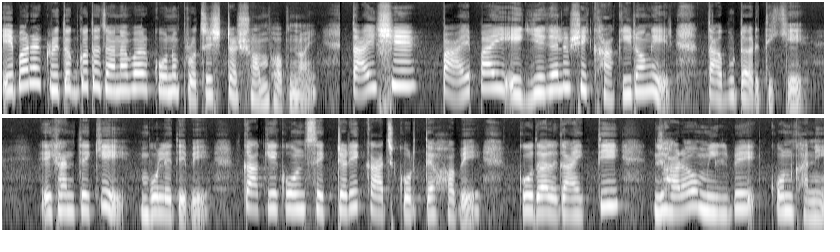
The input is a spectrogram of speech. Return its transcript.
এবার আর কৃতজ্ঞতা জানাবার কোনো প্রচেষ্টা সম্ভব নয়। তাই সে পায়ে পায়ে এগিয়ে গেল সেই খাঁকি রঙের তাঁবুটার দিকে। এখান থেকে বলে দেবে, কাকে কোন সেক্টরে কাজ করতে হবে, কোদাল গাঁইতি, ঝাড়াও মিলবে কোনখানে?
